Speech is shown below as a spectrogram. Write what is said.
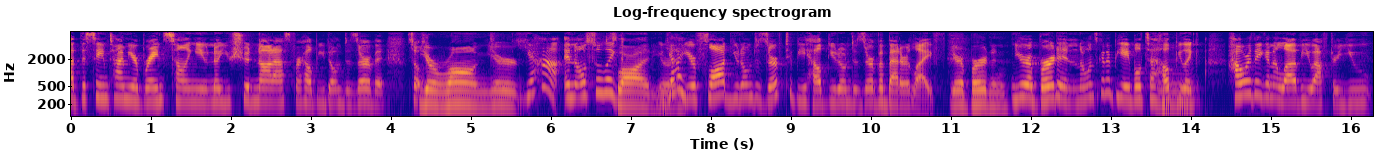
at the same time your brain's telling you no you should not ask for help. You don't deserve it. So you're wrong. You're yeah and also like flawed. You're, yeah you're flawed. You don't deserve to be helped. You don't deserve a better life. You're a burden. You're a burden. No one's gonna be able to help mm-hmm. you like how are they gonna love you after you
